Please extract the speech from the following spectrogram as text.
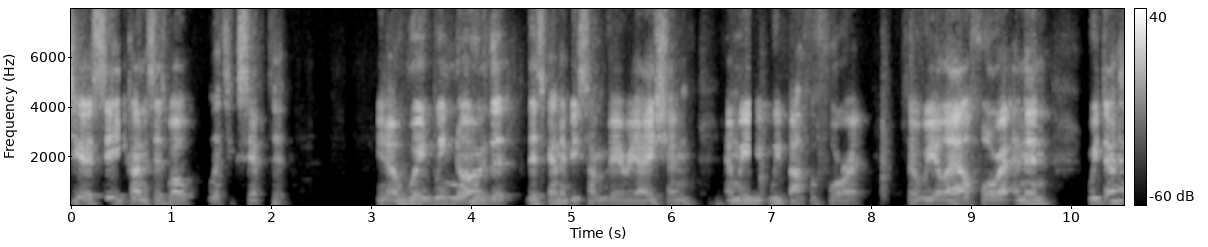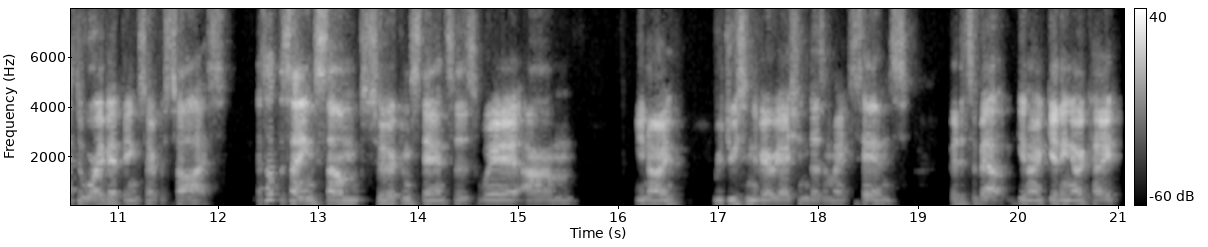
TOC kind of says, well, let's accept it. You know, we, we know that there's going to be some variation and we, we buffer for it. So we allow for it. And then we don't have to worry about being so precise. It's not the saying some circumstances where, um, you know, reducing the variation doesn't make sense, but it's about, you know, getting, okay,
